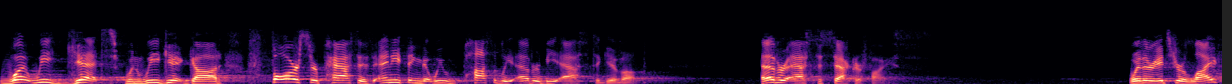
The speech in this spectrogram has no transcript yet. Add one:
What we get when we get God far surpasses anything that we would possibly ever be asked to give up, ever asked to sacrifice. Whether it's your life,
